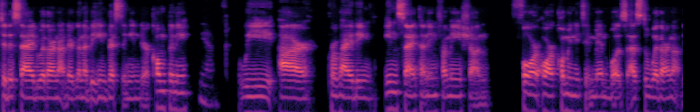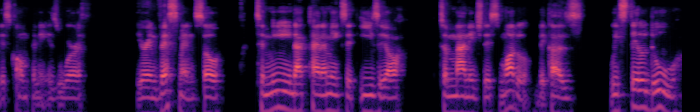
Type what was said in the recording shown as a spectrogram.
to decide whether or not they're going to be investing in their company. Yeah. We are providing insight and information for our community members as to whether or not this company is worth your investment. So to me, that kind of makes it easier to manage this model because we still do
